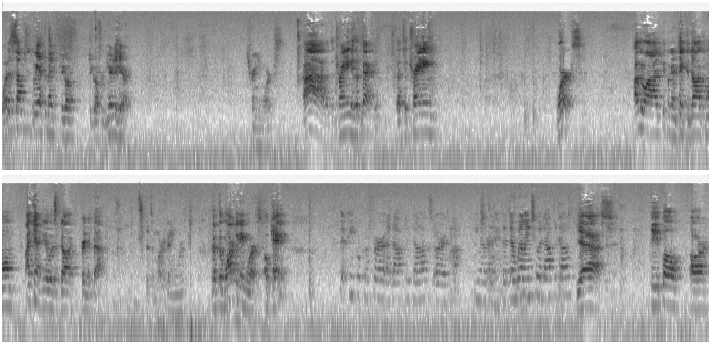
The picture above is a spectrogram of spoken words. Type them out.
What assumptions do we have to make to go, to go from here to here? Training works. Ah, that the training is effective. That the training works. Otherwise, people are going to take the dog home. I can't deal with the dog. Bring it back. That the marketing works? That the marketing works. Okay. That people prefer adopted dogs or, you know, that, that they're willing to adopt a dog? Yes. People are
